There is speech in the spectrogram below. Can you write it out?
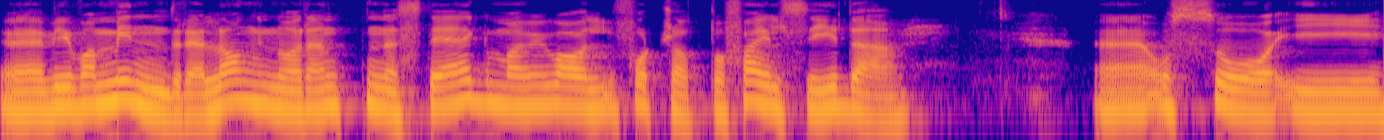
Eh, vi var mindre lang når rentene steg, men vi var fortsatt på feil side. Eh, og så i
